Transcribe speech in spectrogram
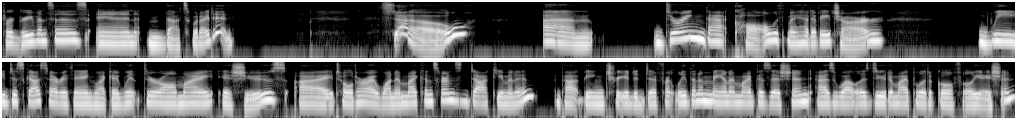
for grievances, and that's what I did. So, um, during that call with my head of HR, we discussed everything. Like I went through all my issues. I mm-hmm. told her I wanted my concerns documented about being treated differently than a man in my position, as well as due to my political affiliation.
